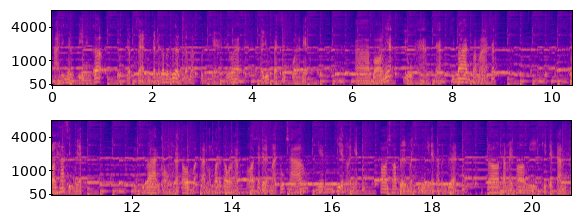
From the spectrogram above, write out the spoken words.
ขายได้เงินปีหนึ่งก็เกือบเกือบแสนเหมือนกันนะครับเพื่อนๆสำหรับคนแก่ที่ว่าอายุ 80 กว่าเนี่ย บ่อเนี้ยอยู่ห่างจากที่บ้านประมาณสัก 150 เมตรอยู่ที่บ้านของนาโต้บ้านของพ่อนาโต้นะครับพ่อจะเดินมาทุกเช้าเย็นเที่ยงอะไรเงี้ยพ่อชอบเดินมาที่นี่นะครับเพื่อนๆก็ทำให้พ่อมีกิจกรรมท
